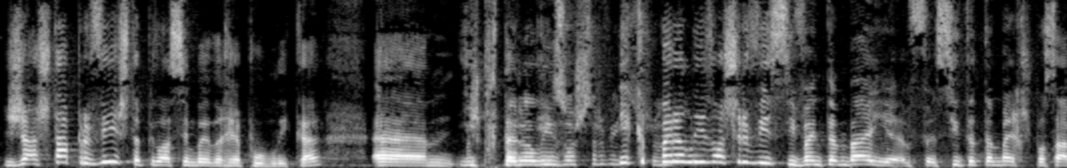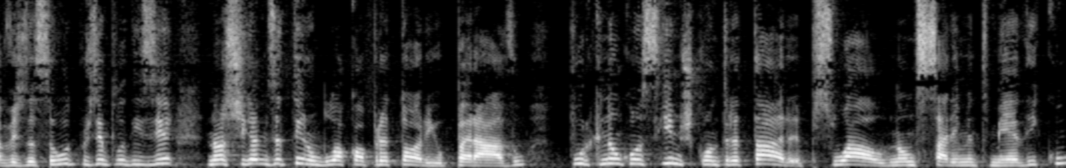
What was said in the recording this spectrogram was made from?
já está prevista pela Assembleia da República. Um, e, que portanto, paralisa os serviços. E que é? paralisa os serviços. E vem também, eh, cita também responsáveis da saúde, por exemplo, a dizer nós chegamos a ter um bloco operatório parado porque não conseguimos contratar pessoal não necessariamente médico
